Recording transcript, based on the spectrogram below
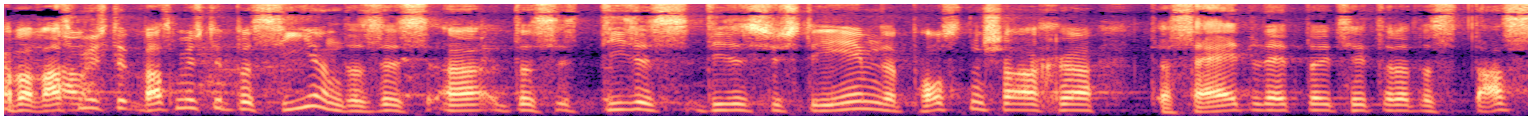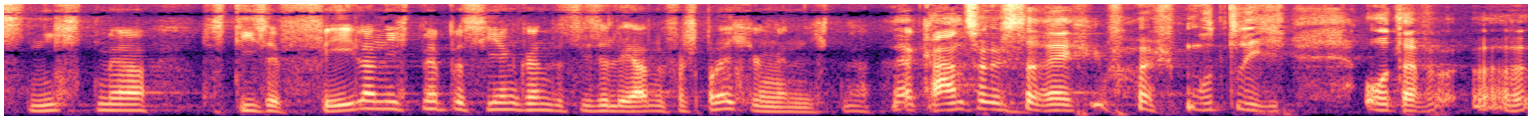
Aber was müsste, was müsste passieren, dass es, äh, dass es dieses, dieses System der Postenschacher, der Sideletter etc., dass das nicht mehr, dass diese Fehler nicht mehr passieren können, dass diese leeren Versprechungen nicht mehr? Ja, ganz Österreich vermutlich oder äh,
